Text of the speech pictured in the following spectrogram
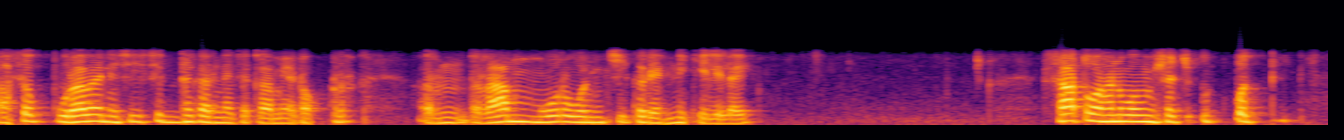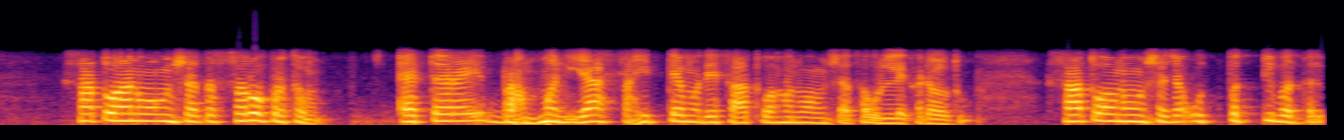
असं पुराव्यानिशी सिद्ध करण्याचं काम या डॉक्टर राम मोरवंचीकर यांनी केलेलं आहे. सातवाहन वंशाची उत्पत्ती. सातवाहन वंशाचा सर्वप्रथम ऐतरेय ब्राह्मण या साहित्यामध्ये सातवाहन वंशाचा उल्लेख आढळतो. सातवाहन वंशाच्या उत्पत्तीबद्दल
